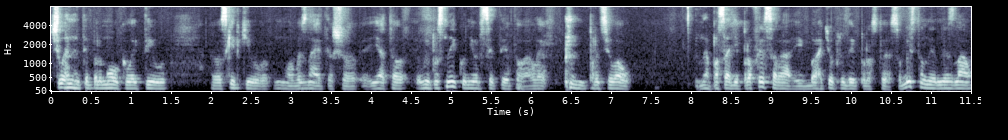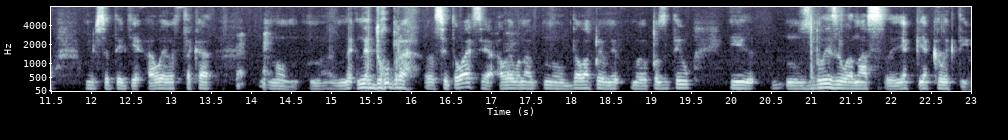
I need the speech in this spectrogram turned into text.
членів тепер мого колективу. Оскільки ну, ви знаєте, що я то випускник університету, але працював на посаді професора, і багатьох людей просто особисто не, не знав в університеті. Але ось така ну, недобра е, ситуація, але вона ну, дала певний е, позитив і ну, зблизила нас як, як колектив.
